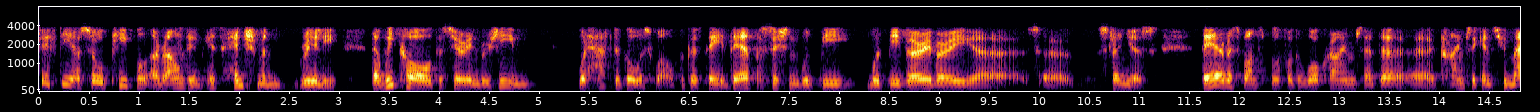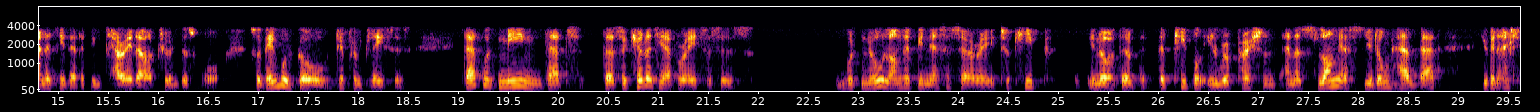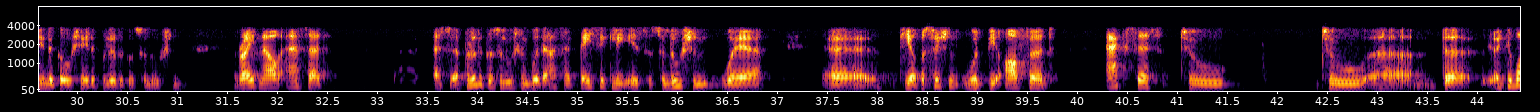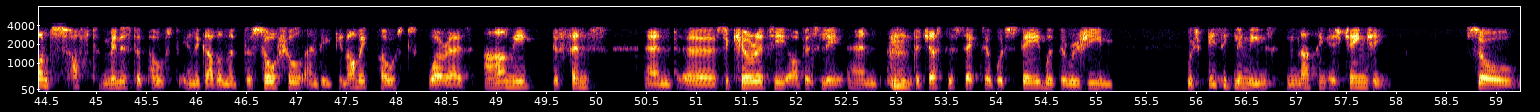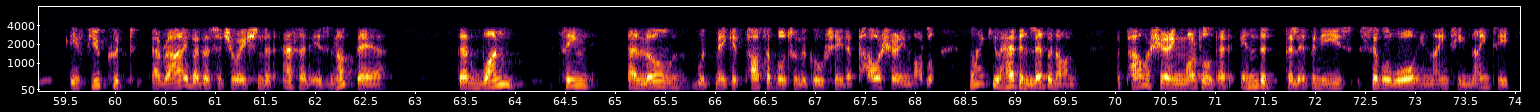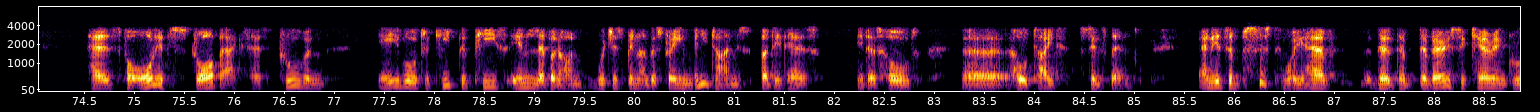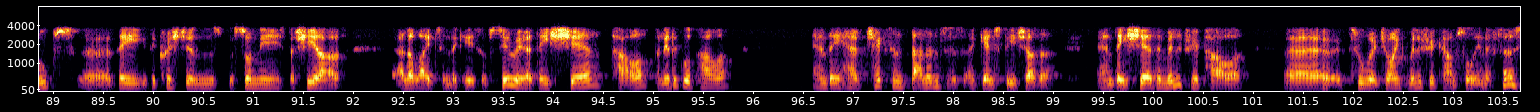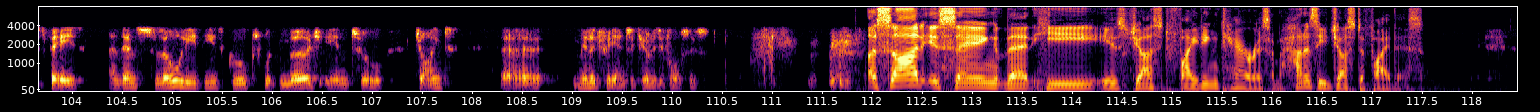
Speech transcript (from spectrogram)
50 or so people around him, his henchmen really, that we call the Syrian regime, would have to go as well because they, their position would be would be very very uh, uh, strenuous. They are responsible for the war crimes and the uh, crimes against humanity that have been carried out during this war. So they would go different places. That would mean that the security apparatuses would no longer be necessary to keep you know the the people in repression. And as long as you don't have that, you can actually negotiate a political solution. Right now, Assad as a political solution with Assad basically is a solution where uh, the opposition would be offered access to to uh, the if you want soft minister post in the government, the social and the economic posts, whereas army, defense, and uh, security, obviously, and the justice sector would stay with the regime, which basically means nothing is changing. So if you could arrive at a situation that Assad is not there, that one thing alone would make it possible to negotiate a power sharing model like you have in Lebanon. The power sharing model that ended the Lebanese civil war in 1990 has, for all its drawbacks, has proven able to keep the peace in Lebanon, which has been under strain many times, but it has it has hold uh, hold tight since then. And it's a system where you have the, the, the various sectarian groups, uh, they, the Christians, the Sunnis, the Shias, Alawites in the case of Syria, they share power, political power, and they have checks and balances against each other. And they share the military power uh, through a joint military council in the first phase, and then slowly these groups would merge into joint uh, military and security forces. Assad is saying that he is just fighting terrorism. How does he justify this?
